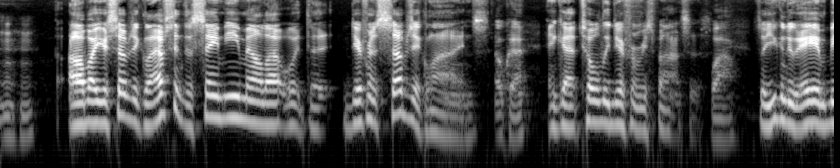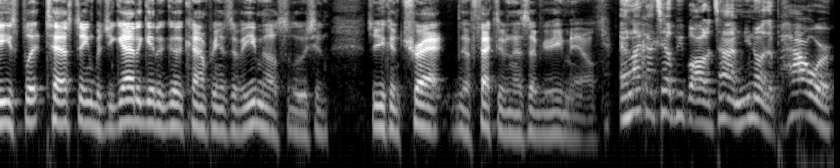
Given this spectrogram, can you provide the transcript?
Mm-hmm. All by your subject line. I've sent the same email out with the different subject lines. Okay. And got totally different responses. Wow. So you can do A and B split testing, but you got to get a good comprehensive email solution so you can track the effectiveness of your emails. And like I tell people all the time, you know, the power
